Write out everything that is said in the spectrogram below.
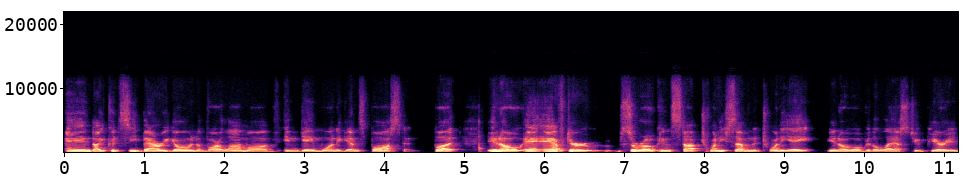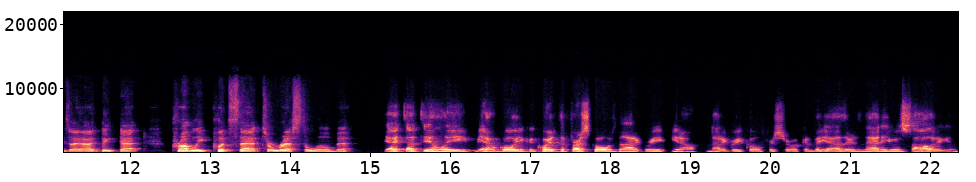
and I could see Barry going to Varlamov in Game One against Boston but you know, a- after Sorokin stopped 27 to 28, you know, over the last two periods, I, I think that probably puts that to rest a little bit. Yeah, I thought the only you know goal you could quite the first goal was not a great you know not a great goal for Sorokin, but yeah, other than that, he was solid again.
